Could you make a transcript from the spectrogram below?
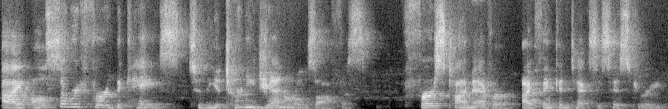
I also referred the case to the Attorney General's office. First time ever, I think, in Texas history.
